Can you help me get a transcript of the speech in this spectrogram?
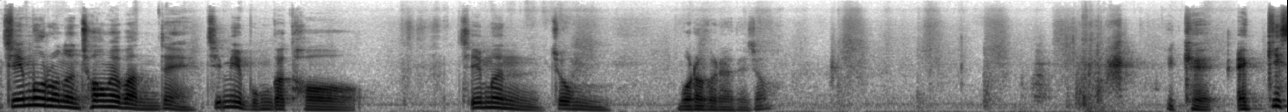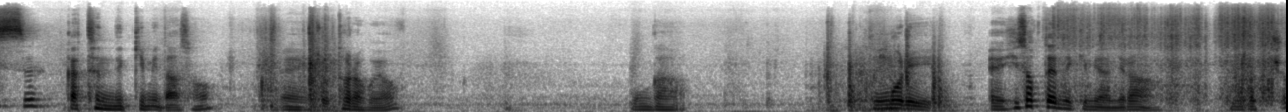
찜으로는 처음 해봤는데 찜이 뭔가 더 찜은 좀 뭐라 그래야 되죠? 이렇게 엑기스 같은 느낌이 나서 네, 좋더라고요. 뭔가 국물이 예, 희석된 느낌이 아니라 뭔가 쭉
